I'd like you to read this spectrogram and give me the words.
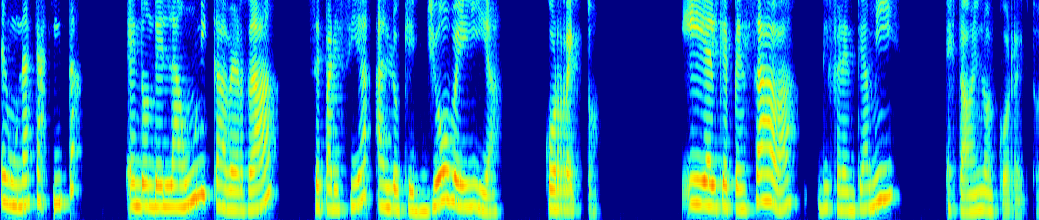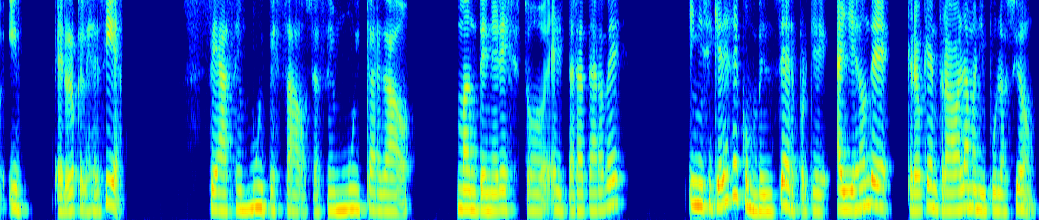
en una cajita en donde la única verdad se parecía a lo que yo veía correcto. Y el que pensaba diferente a mí estaba en lo correcto. Y era lo que les decía, se hace muy pesado, se hace muy cargado mantener esto, el tratar de, y ni siquiera es de convencer, porque ahí es donde creo que entraba la manipulación.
